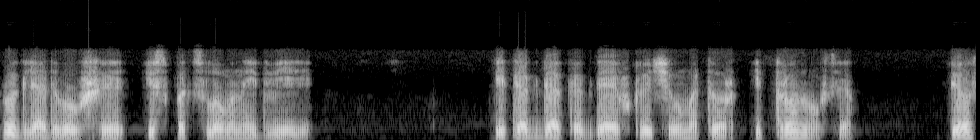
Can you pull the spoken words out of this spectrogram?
выглядывавшие из-под сломанной двери. И тогда, когда я включил мотор и тронулся, пес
